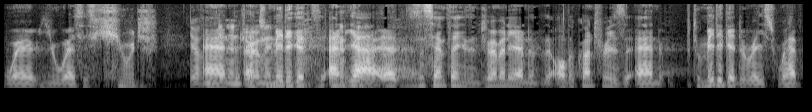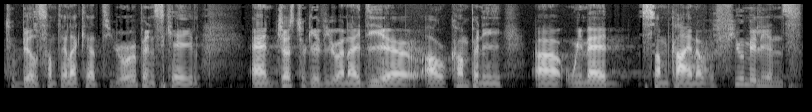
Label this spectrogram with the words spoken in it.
where US is huge you haven't and, been in Germany. And to mitigate, and yeah, it's the same thing in Germany and in the countries. And to mitigate the risk, we have to build something like at European scale. And just to give you an idea, our company, uh, we made some kind of a few millions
